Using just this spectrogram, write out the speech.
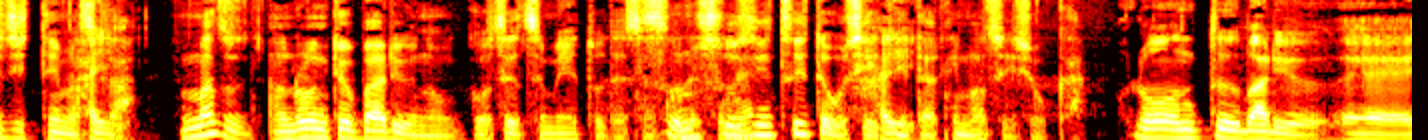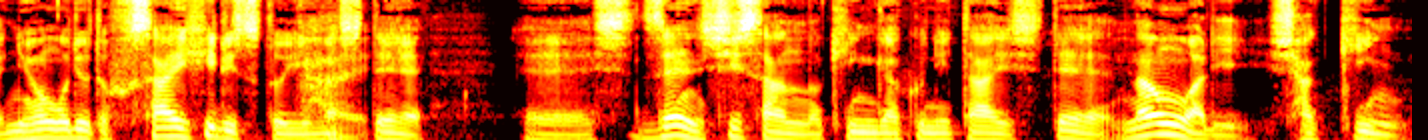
字って言いますか、はい、まず、ローントゥーバリューのご説明とですね、その数字について教えていただけますでしょうか？はい、ローントゥーバリュー、えー、日本語で言うと負債比率と言いまして、はい、えー、全資産の金額に対して何割借金、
